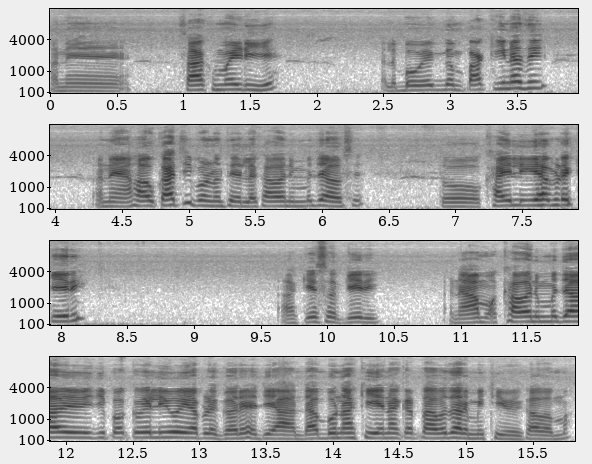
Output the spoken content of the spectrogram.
અને શાક મળી છે. એટલે બહુ એકદમ પાકી નથી. અને હાવ કાચી પણ નથી એટલે ખાવાની મજા આવશે. તો ખાઈ લઈએ આપણે કેરી. આ કેસર કેરી. અને આમ ખાવાની મજા આવે એવી જે પકવેલી હોય આપણે ઘરે જે આ દાબો નાખીએ એના કરતાં વધારે મીઠી હોય ખાવામાં.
